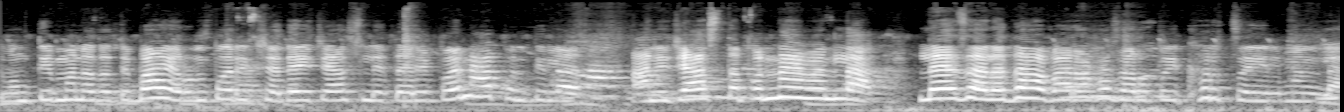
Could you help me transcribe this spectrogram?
मग ती म्हणत होती बाहेरून परीक्षा द्यायची असली तरी पण आपण तिला आणि जास्त पण नाही म्हणला. लय झालं दहा बारा हजार रुपये खर्च येईल म्हणला.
